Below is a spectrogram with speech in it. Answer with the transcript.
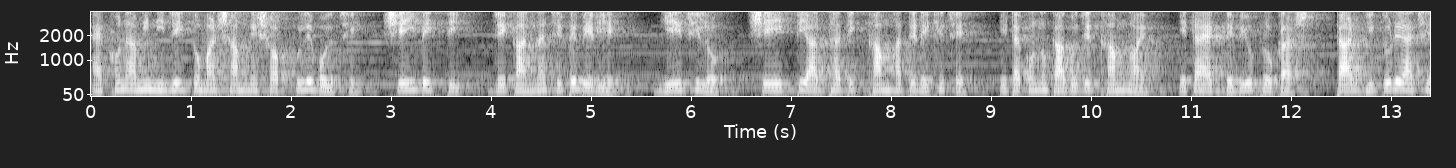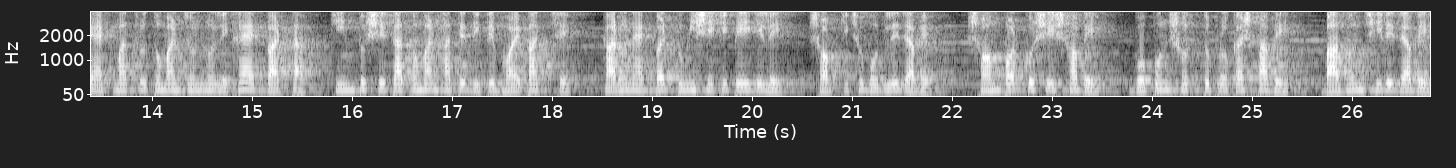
এখন আমি নিজেই তোমার সামনে সব খুলে বলছি। সেই ব্যক্তি, যে কান্না চেপে বেরিয়ে গিয়েছিল সে একটি আধ্যাত্মিক খাম হাতে রেখেছে, এটা কোনো কাগজের খাম নয়, এটা এক দেবীয় প্রকাশ। তার ভিতরে আছে একমাত্র তোমার জন্য লেখা এক বার্তা, কিন্তু সে তা তোমার হাতে দিতে ভয় পাচ্ছে, কারণ একবার তুমি সেটি পেয়ে গেলে সব কিছু বদলে যাবে। সম্পর্ক শেষ হবে, গোপন সত্য প্রকাশ পাবে, বাঁধন ছিঁড়ে যাবে,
